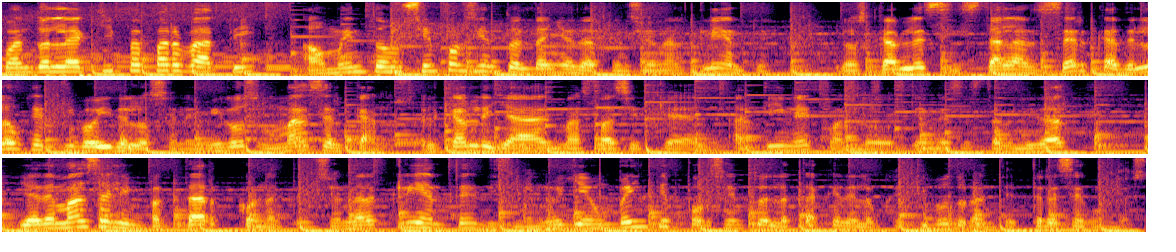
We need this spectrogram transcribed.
Cuando la equipa Parvati, aumenta un 100% el daño de atención al cliente. Los cables se instalan cerca del objetivo y de los enemigos más cercanos. El cable ya es más fácil que atine cuando tienes estabilidad y además al impactar con atención al cliente disminuye un 20% el ataque del objetivo durante 3 segundos.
